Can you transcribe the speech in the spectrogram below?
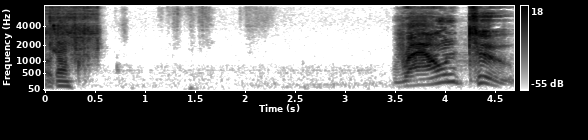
Ok. Round 2.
